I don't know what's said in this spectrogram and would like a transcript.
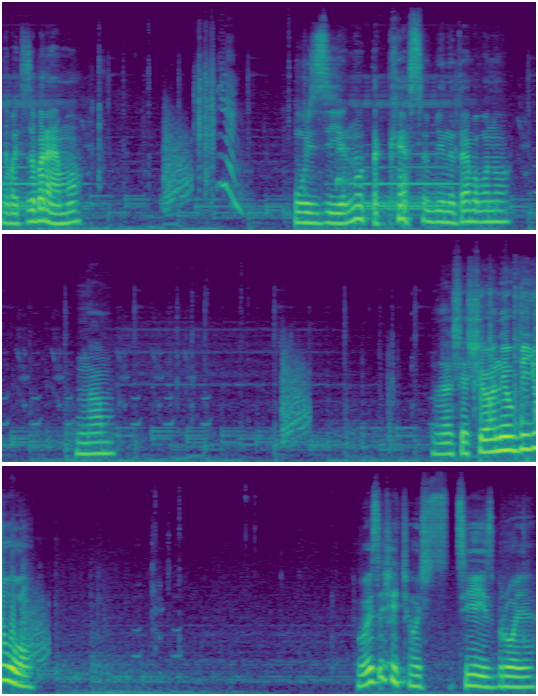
Давайте заберемо. Узі, ну таке собі, не треба воно нам. Зараз я ще не вб'ю. Вистачить ось цієї зброї?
